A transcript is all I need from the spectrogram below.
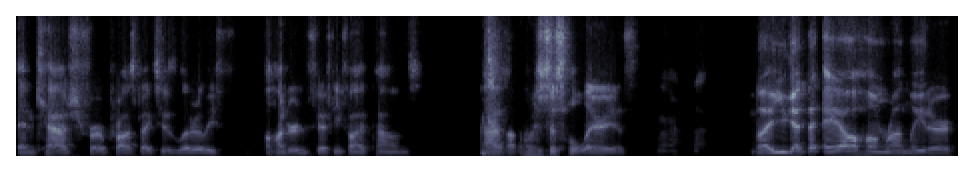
and cash for a prospect who's literally 155 pounds. I thought that was just hilarious. Like you get the AL home run leader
